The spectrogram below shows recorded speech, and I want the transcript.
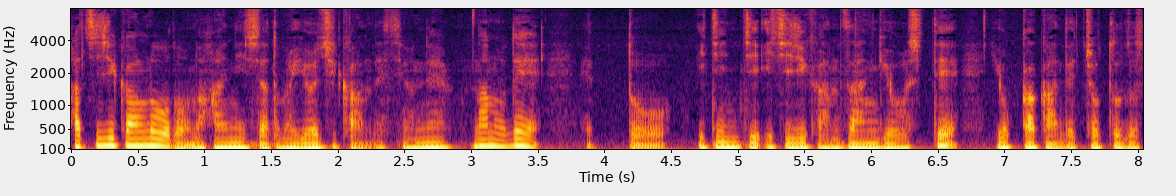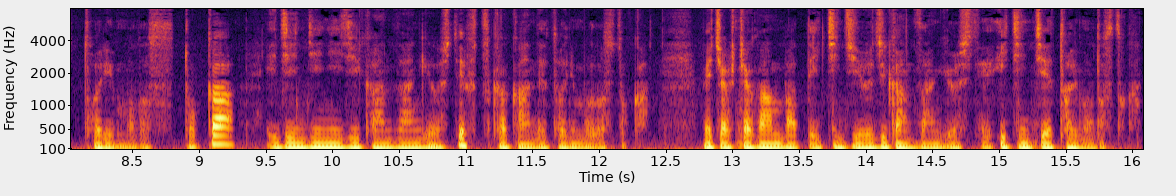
8時間労働の半日だと4時間ですよねなのでえっと1日1時間残業して4日間でちょっとずつ取り戻すとか1日2時間残業して2日間で取り戻すとかめちゃくちゃ頑張って1日4時間残業して1日で取り戻すとか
